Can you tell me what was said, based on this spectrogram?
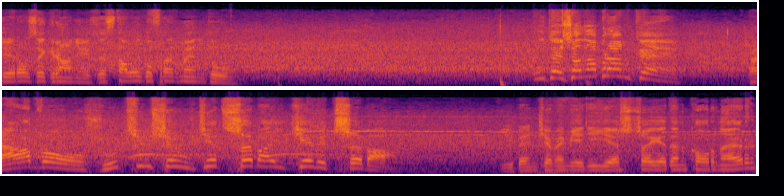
Krótkie rozegranie ze stałego fragmentu. Uderza na bramkę! Brawo! Rzucił się gdzie trzeba i kiedy trzeba. I będziemy mieli jeszcze jeden korner.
